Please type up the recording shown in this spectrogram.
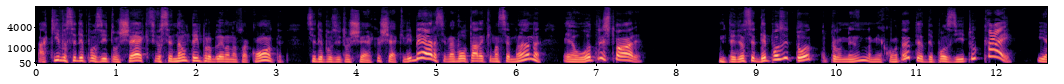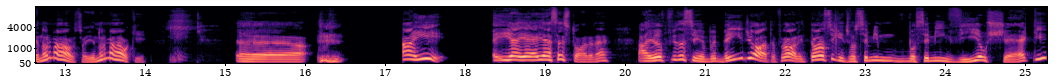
aqui você deposita um cheque, se você não tem problema na sua conta, você deposita um cheque, o cheque libera, você vai voltar daqui uma semana, é outra história. Entendeu? Você depositou, pelo menos na minha conta, eu deposito, cai. E é normal, isso aí é normal aqui. É, Aí, e aí, aí é essa história, né? Aí eu fiz assim, bem idiota. Eu Falei, olha, então é o seguinte, você me, você me envia o cheque,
